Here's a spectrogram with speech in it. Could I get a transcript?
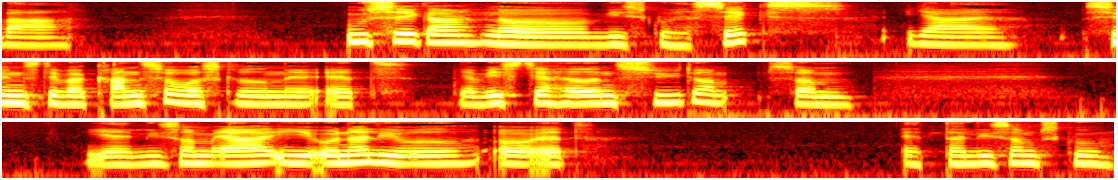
var usikker, når vi skulle have sex. Jeg synes, det var grænseoverskridende, at jeg vidste, jeg havde en sygdom, som ja, ligesom er i underlivet, og at, at der ligesom skulle,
